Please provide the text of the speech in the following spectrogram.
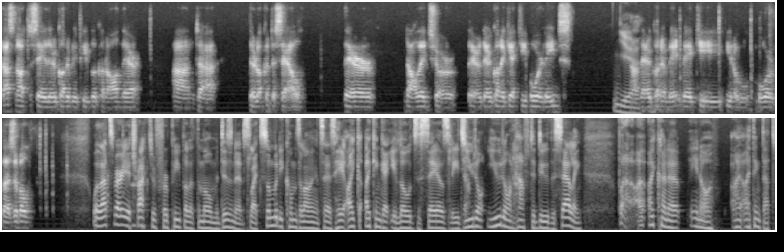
that's not to say there are going to be people going on there and uh, they're looking to sell their knowledge or they're they're going to get you more leads yeah and they're going to make, make you you know more visible well, that's very attractive for people at the moment, isn't it? It's like somebody comes along and says, "Hey, I, I can get you loads of sales leads. Yeah. You don't you don't have to do the selling." But I, I kind of you know I, I think that's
